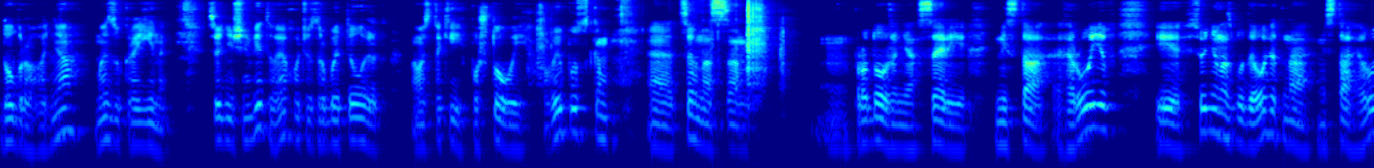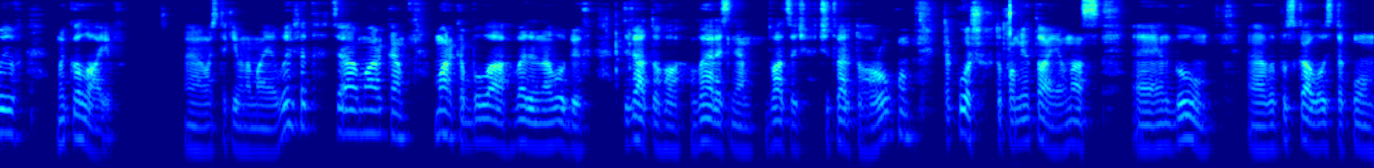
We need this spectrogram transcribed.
Доброго дня, ми з України. В сьогоднішньому відео я хочу зробити огляд на ось такий поштовий випуск. Е, Це в нас е, продовження серії міста героїв. І сьогодні у нас буде огляд на міста героїв Миколаїв. Е, Ось такий вона має вигляд, ця марка. Марка була введена в обіг 9 вересня 2024 року. Також, хто пам'ятає, у нас е, НБУ випускало ось таку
